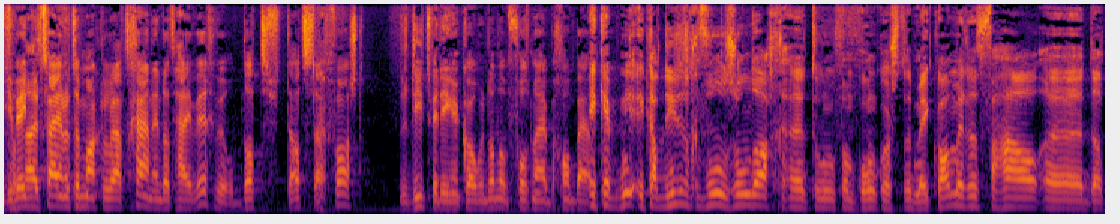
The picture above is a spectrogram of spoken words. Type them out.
je weet dat Feyenoord te makkelijk laat gaan en dat hij weg wil. Dat, dat staat vast. Dus die twee dingen komen dan op, volgens mij gewoon bij Ik, heb niet, ik had niet het gevoel zondag, eh, toen Van Bronckhorst ermee kwam met het verhaal... eh, dat,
